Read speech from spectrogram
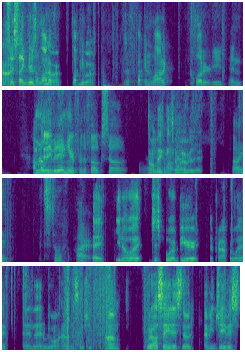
It's just like there's a lot You of are. Fucking there's a fucking lot of clutter, dude. And I'm gonna Hey. leave it in here for the folks. So Don't mean, make me on come over there. Oh yeah, it's still all right. Hey, you know what? Just pour a beer the proper way, and then we won't have this issue. Um, what I was saying is though, I mean, Jameis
